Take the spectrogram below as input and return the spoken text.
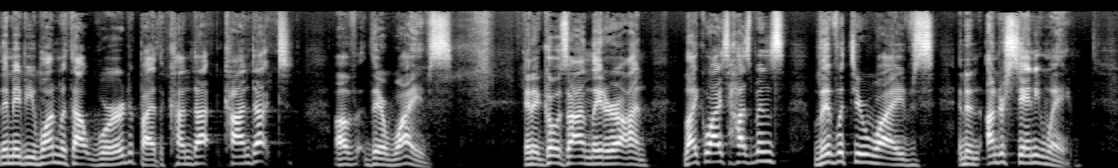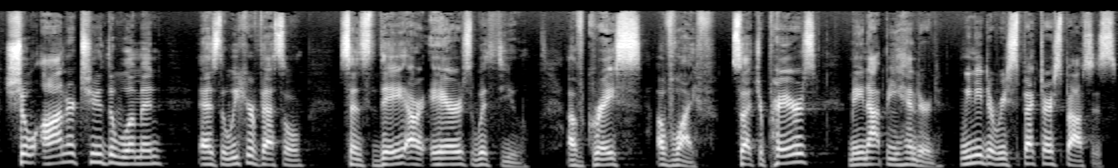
they may be won without word by the conduct, of their wives. And it goes on later on Likewise, husbands, live with your wives in an understanding way. Show honor to the woman as the weaker vessel, since they are heirs with you of grace of life, so that your prayers may not be hindered. We need to respect our spouses.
